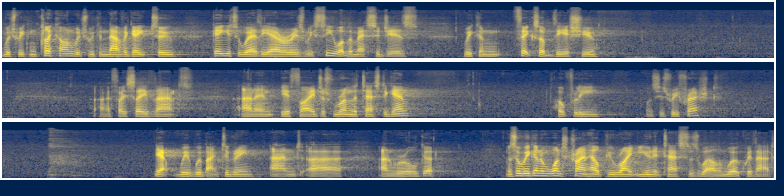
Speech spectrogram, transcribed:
which we can click on, which we can navigate to, get you to where the error is, we see what the message is, we can fix up the issue. Uh, if I save that, and then if I just run the test again, hopefully, once it's refreshed, yeah, we're, we're back to green, and, uh, and we're all good. And so we're going to want to try and help you write unit tests as well and work with that.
